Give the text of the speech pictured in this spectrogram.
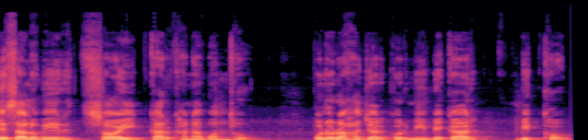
এস আলমের ছয় কারখানা বন্ধ। পনেরো হাজার কর্মী বেকার, বিক্ষোভ।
